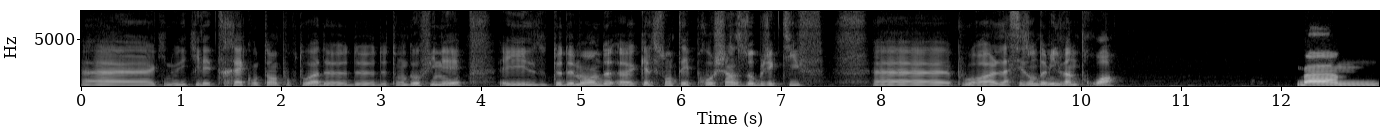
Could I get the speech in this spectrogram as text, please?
euh, qui nous dit qu'il est très content pour toi de, ton Dauphiné et il te demande euh, quels sont tes prochains objectifs euh, pour la saison 2023. Bah, hum,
